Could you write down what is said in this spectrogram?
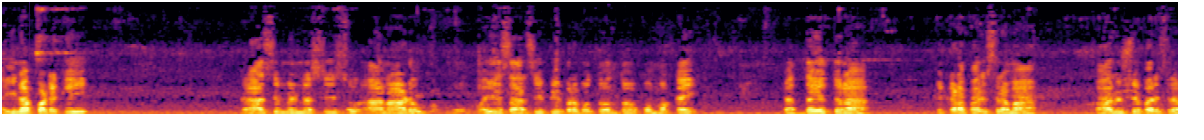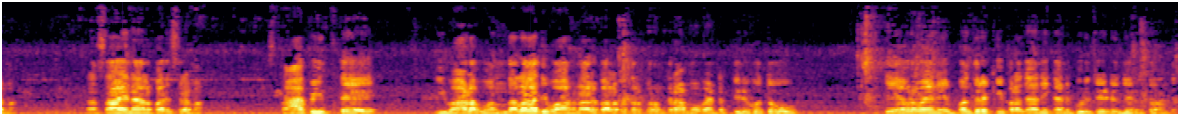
అయినప్పటికీ గ్రాసిమ్ ఇండస్ట్రీస్ ఆనాడు వైఎస్ఆర్సీపీ ప్రభుత్వంతో కుమ్మక్కై పెద్ద ఎత్తున ఇక్కడ పరిశ్రమ కాలుష్య పరిశ్రమ రసాయనాల పరిశ్రమ స్థాపిస్తే ఇవాళ వందలాది వాహనాలు బలభద్రపురం గ్రామం వెంట తిరుగుతూ తీవ్రమైన ఇబ్బందులకి ప్రజానీకాన్ని గురి చేయడం జరుగుతోంది.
